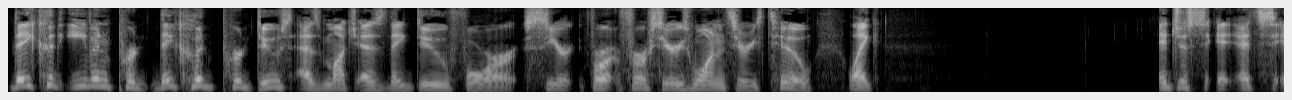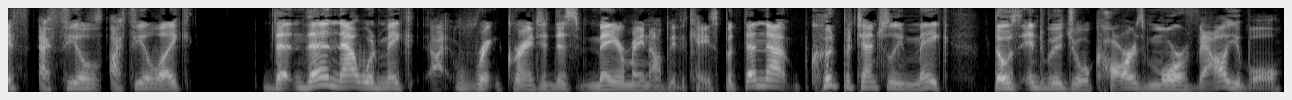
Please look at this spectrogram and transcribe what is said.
they could even pro- they could produce as much as they do for ser- for for series 1 and series 2 like it just it, it's if i feel i feel like that then that would make granted this may or may not be the case but then that could potentially make those individual cards more valuable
